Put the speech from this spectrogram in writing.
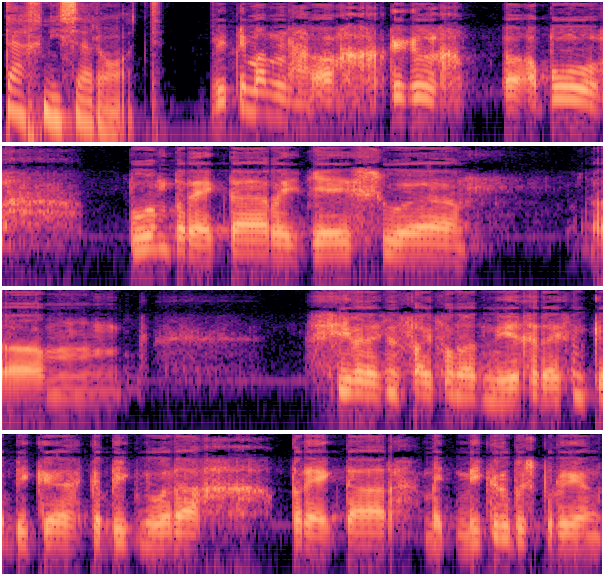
tegniese raad. Weet jy man, ag kyk 'n appel boom per hektaar het jy so ehm um, 7500 9000 kubieke kubiek nodig per hektaar met mikrobesproeiing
